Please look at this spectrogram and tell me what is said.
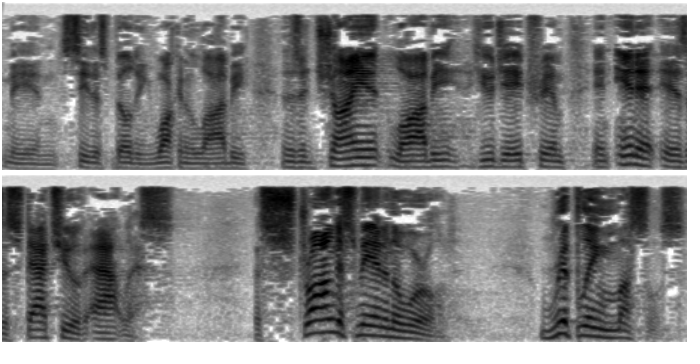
me and see this building. You walk into the lobby, and there's a giant lobby, huge atrium, and in it is a statue of Atlas, the strongest man in the world, rippling muscles.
